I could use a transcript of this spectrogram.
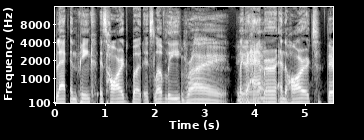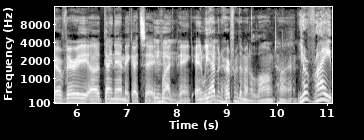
black and pink. It's hard, but it's lovely. right. Like the Yeah, yeah. hammer and the heart. They're very uh, dynamic, I'd say. Mhm. Blackpink, and we haven't heard from them in a long time. You're right.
